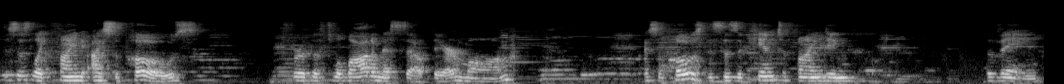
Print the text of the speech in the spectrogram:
This is like finding, I suppose, for the phlebotomists out there, mom, I suppose this is akin to finding the vein.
